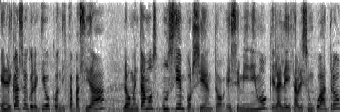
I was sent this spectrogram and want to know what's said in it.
En el caso de colectivos con discapacidad, lo aumentamos un 100% ese mínimo, que la ley establece un 4,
